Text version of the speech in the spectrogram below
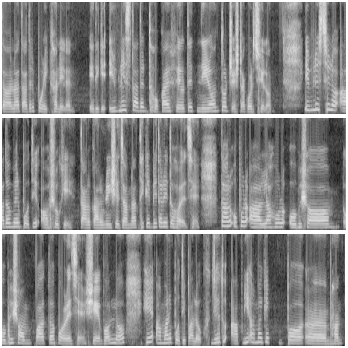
তাআলা তাদের পরীক্ষা নিলেন। এদিকে ইবলিস তাদের ধোকায় ফেলতে নিরন্তর চেষ্টা করছিল। ইবলিস ছিল আদমের প্রতি অসুখী। তার কারণেই সে জান্নাত থেকে বিতাড়িত হয়েছে। তার উপর আল্লাহর অভিসম অভিসম্পাত পড়েছে। সে বলল, হে আমার প্রতিপালক, যেহেতু আপনি আমাকে ভ্রান্ত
